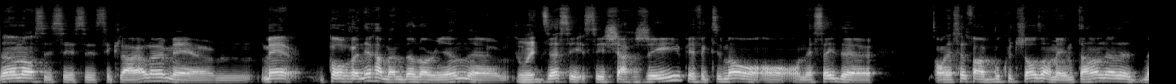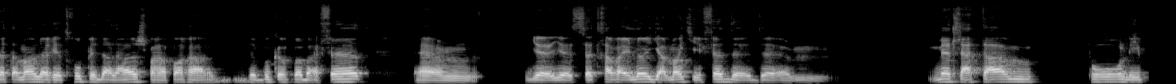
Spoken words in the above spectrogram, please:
Non, non, c'est clair, là, mais, euh, mais pour revenir à Mandalorian, euh, oui. disais c'est chargé, puis effectivement, on, on, essaie de on essaie de faire beaucoup de choses en même temps, là, notamment le rétro-pédalage par rapport à The Book of Boba Fett. Euh, il y, a, y, a, ce travail-là également qui est fait de, de mettre la table pour les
